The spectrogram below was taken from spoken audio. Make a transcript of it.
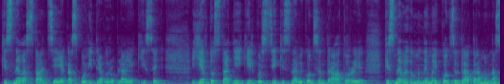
киснева станція, яка з повітря виробляє кисень. Є в достатній кількості кисневі концентратори. Кисневими концентраторами в нас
